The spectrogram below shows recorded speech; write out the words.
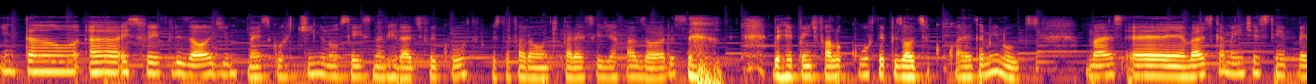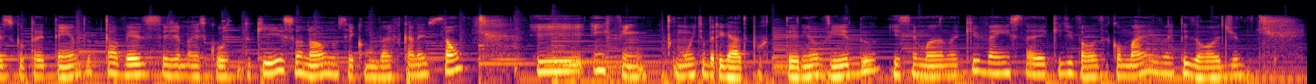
Então, uh, esse foi o episódio mais curtinho. Não sei se na verdade foi curto, porque estou falando que parece que já faz horas. De repente falo curto, episódio com 40 minutos. Mas é basicamente esse tempo mesmo que eu pretendo. Talvez seja mais curto do que isso ou não, não sei como vai ficar na edição. E enfim, muito obrigado por terem ouvido. E semana que vem estarei aqui de volta com mais um episódio.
